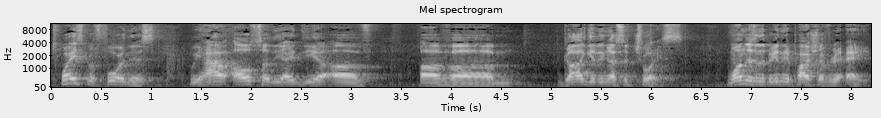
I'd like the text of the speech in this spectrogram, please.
twice before this, we have also the idea of, of um, God giving us a choice. One is in the beginning of Parsha of Re'eh.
